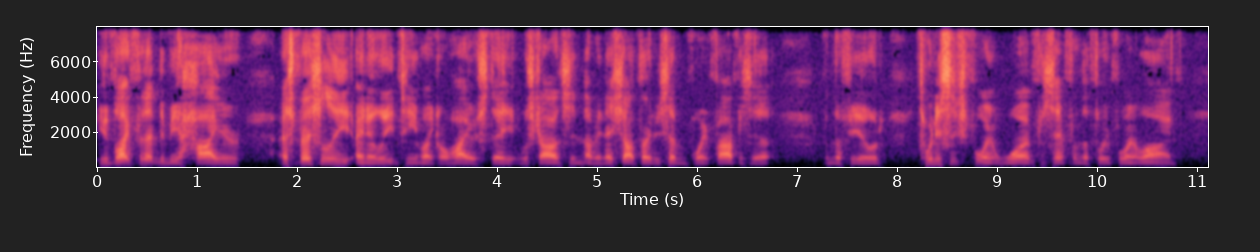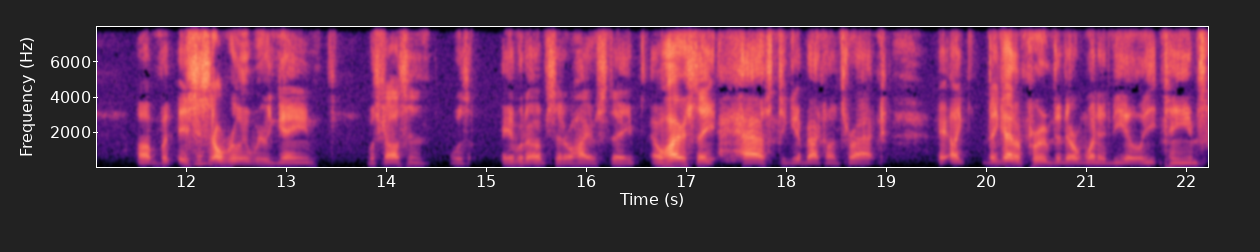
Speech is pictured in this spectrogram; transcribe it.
You'd like for that to be higher, especially an elite team like Ohio State. Wisconsin, I mean, they shot 37.5% from the field, 26.1% from the three point line. Uh, but it's just a really weird game. Wisconsin was able to upset Ohio State. Ohio State has to get back on track. It, like they got to prove that they're one of the elite teams.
